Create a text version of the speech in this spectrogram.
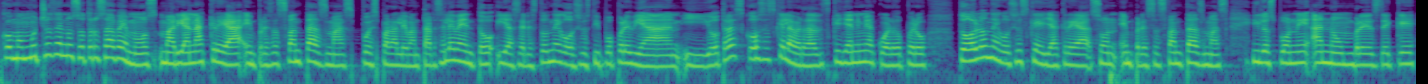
Como muchos de nosotros sabemos, Mariana crea empresas fantasmas pues para levantarse el evento y hacer estos negocios tipo Previan y otras cosas que la verdad es que ya ni me acuerdo, pero todos los negocios que ella crea son empresas fantasmas y los pone a nombres de que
